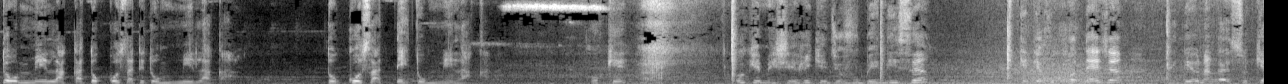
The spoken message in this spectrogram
tomelaka tokosa te tomelaka tokosa te tomelaka ok ok mes chéri que dieu vous bénisse que dieu vous protège video na ngai soki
